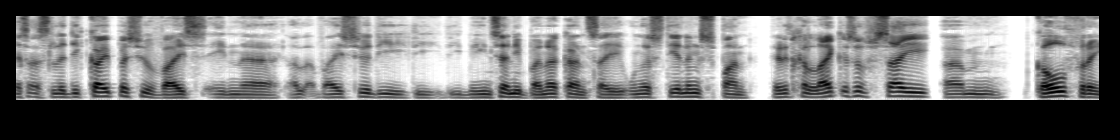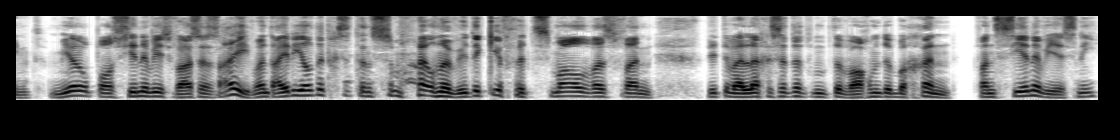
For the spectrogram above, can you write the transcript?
is as hulle die kuipe so wys en uh hulle wys so die die die mense aan die binnekant sy ondersteuningsspan. Dit het gelyk asof sy um girlfriend meer op haar senuwees was as hy want hy het die hele tyd gesit en smile. Nou weet ek nie of dit smaal was van weet wel hulle gesit het om te wag om te begin van senuwees nie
